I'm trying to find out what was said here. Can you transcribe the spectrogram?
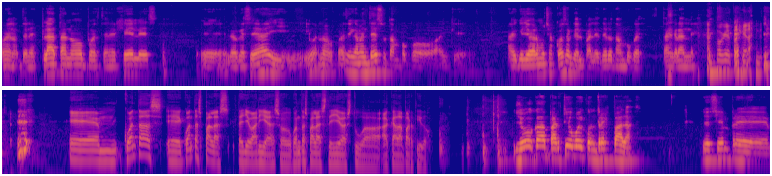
bueno, tenés plátano, puedes tener geles, eh, lo que sea. Y, bueno, básicamente eso tampoco hay que, hay que llevar muchas cosas, que el paletero tampoco es tan grande. es tan grande. Em, ¿cuántas, eh, ¿Cuántas palas te llevarías o cuántas palas te llevas tú a, cada partido? Yo a cada partido voy con tres palas. Yo siempre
